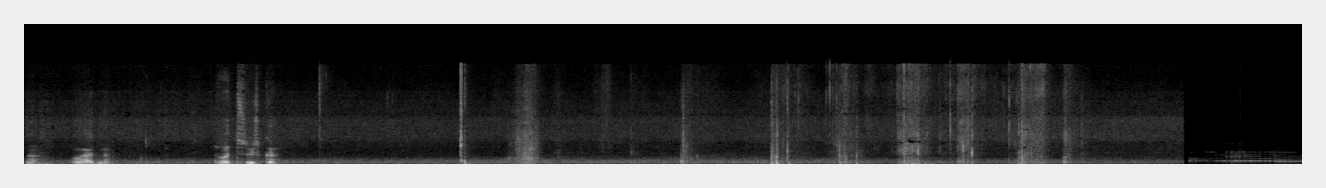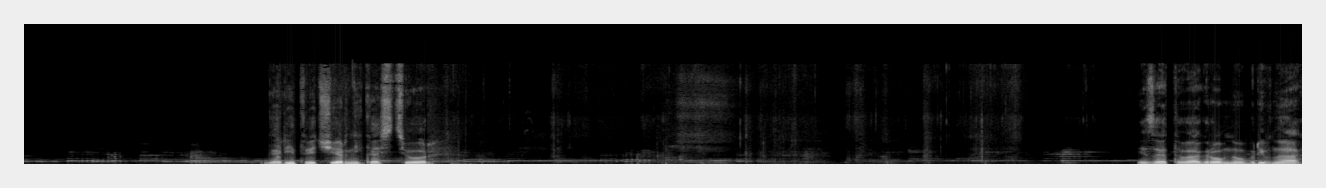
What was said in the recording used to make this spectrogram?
Ну, ладно. Вот шишка. Горит вечерний костер. из этого огромного бревна,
